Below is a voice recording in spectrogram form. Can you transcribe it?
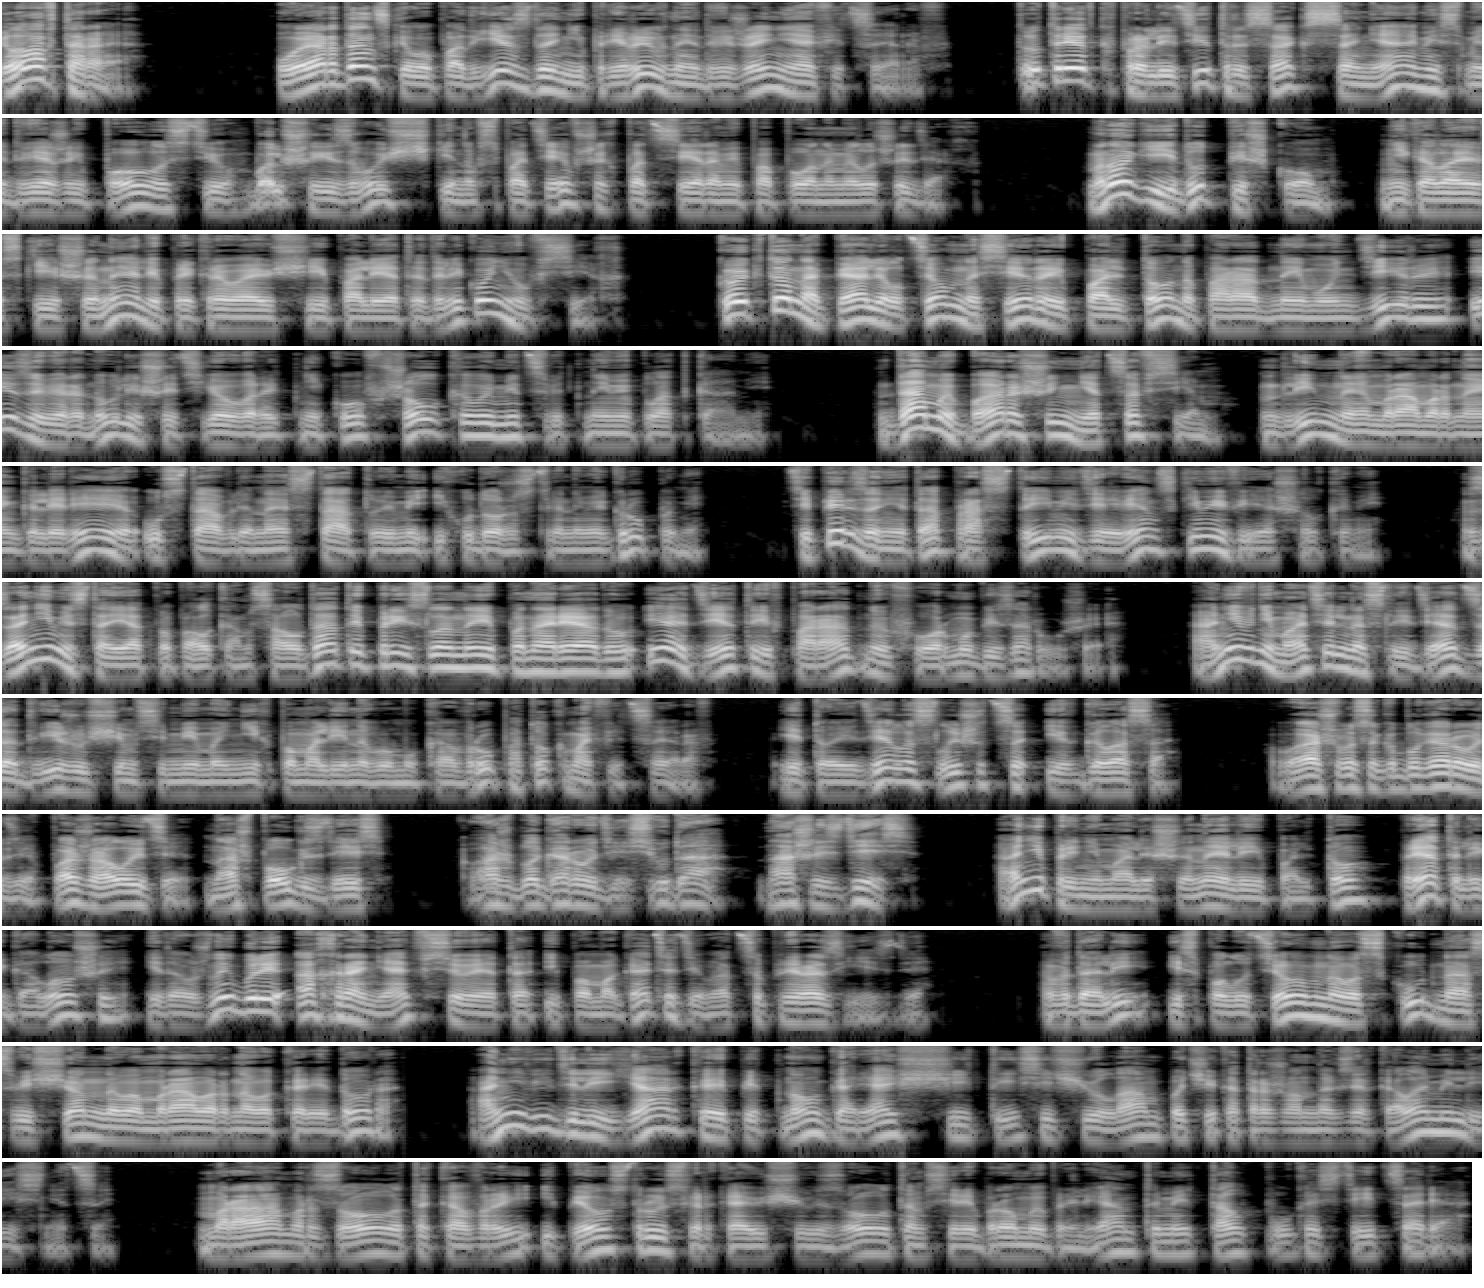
Глава вторая. У иорданского подъезда непрерывное движение офицеров. Тут редко пролетит рысак с санями, с медвежьей полостью, больше извозчики на вспотевших под серыми попонами лошадях. Многие идут пешком. Николаевские шинели, прикрывающие палеты, далеко не у всех. Кое-кто напялил темно-серые пальто на парадные мундиры и завернули шитье воротников шелковыми цветными платками. Дамы барышень нет совсем. Длинная мраморная галерея, уставленная статуями и художественными группами, теперь занята простыми деревенскими вешалками. За ними стоят по полкам солдаты, присланные по наряду и одетые в парадную форму без оружия. Они внимательно следят за движущимся мимо них по малиновому ковру потоком офицеров, и то и дело слышатся их голоса. «Ваше высокоблагородие, пожалуйте, наш полк здесь». «Ваше благородие, сюда, наши здесь». Они принимали шинели и пальто, прятали галоши и должны были охранять все это и помогать одеваться при разъезде. Вдали, из полутемного, скудно освещенного мраморного коридора, они видели яркое пятно, горящей тысячью лампочек, отраженных зеркалами лестницы. Мрамор, золото, ковры и пеструю, сверкающую золотом, серебром и бриллиантами толпу гостей царя,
